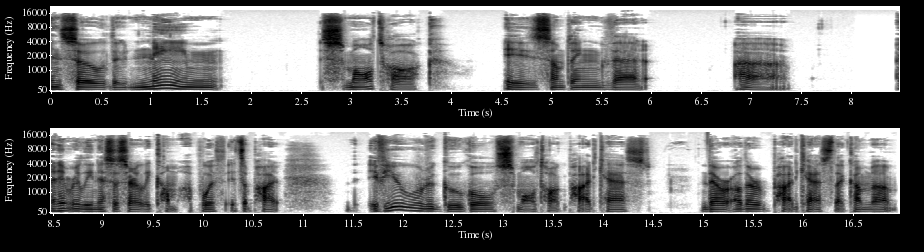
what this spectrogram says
and so the name Small Talk is something that uh, I didn't really necessarily come up with. It's a pod. If you were to Google small talk podcast, there are other podcasts that come up.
